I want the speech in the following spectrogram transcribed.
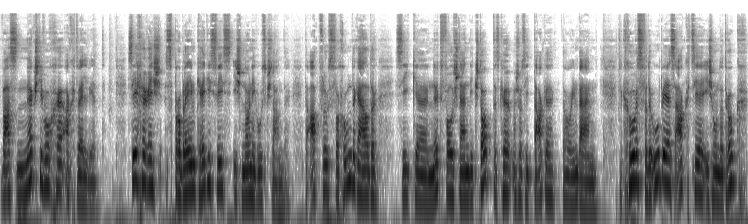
was nächste Woche aktuell wird. Sicher ist, das Problem Credit Suisse ist noch nicht ausgestanden. Der Abfluss von Kundengeldern sei äh, nicht vollständig gestoppt. Das hört man schon seit Tagen hier in Bern. Der Kurs der UBS-Aktie ist unter Druck.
